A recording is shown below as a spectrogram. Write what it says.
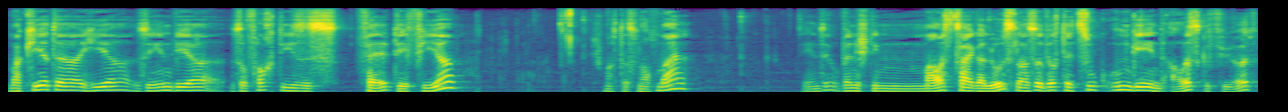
markiert er hier, sehen wir sofort dieses Feld D4. Ich mache das nochmal. Sehen Sie, wenn ich den Mauszeiger loslasse, wird der Zug umgehend ausgeführt.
